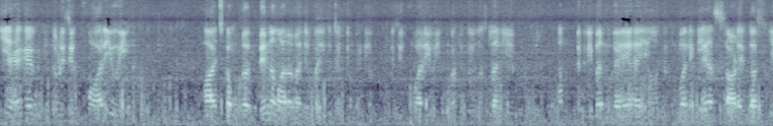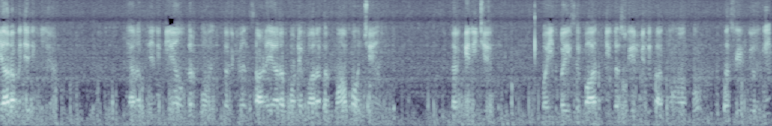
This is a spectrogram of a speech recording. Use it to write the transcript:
ये है कि थोड़ी सी खुआरी हुई। आज का पूरा दिन हमारा रजब भाई के चक्कर में गया। थोड़ी सी खुआरी हुई, बाकी कोई मसला नहीं है। हम तकरीबन गए हैं, यहाँ पे सुबह निकले हैं, साढ़े दस, ग्यारह बजे निकले हैं। ग्यारह बजे निकले हैं उधर पहुँच, तकरीबन साढ़े ग्यारह, पौने बारह तक वहाँ पहुँचे हैं। घर के नीचे। वहीद भाई से बात की, तस्वीर भी दिखाता हूँ आपको। तस्वीर भी होगी।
